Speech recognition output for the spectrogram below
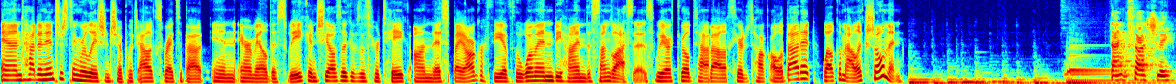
and had an interesting relationship, which Alex writes about in Airmail this week. And she also gives us her take on this biography of the woman behind the sunglasses. We are thrilled to have Alex here to talk all about it. Welcome, Alex Shulman. Thanks, Ashley.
